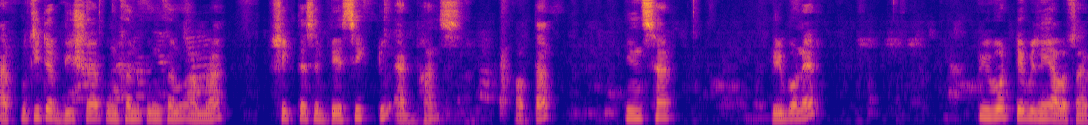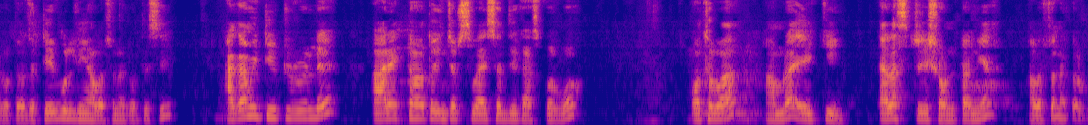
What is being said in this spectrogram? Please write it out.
আর প্রতিটা বিষয় পুঙ্খানুপুঙ্খানু আমরা শিখতেছি বেসিক টু অ্যাডভান্স অর্থাৎ ইনসার্ট রিবনের পিভট টেবিল নিয়ে আলোচনা করতে হচ্ছে টেবিল নিয়ে আলোচনা করতেছি। আগামী টিউটোরিয়ালে আর একটা হয়তো ইনসার্ট স্লাইসার দিয়ে কাজ করব, অথবা আমরা এই কি অ্যালাস্ট্রেশনটা নিয়ে আলোচনা করব।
